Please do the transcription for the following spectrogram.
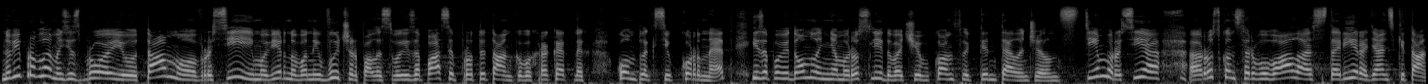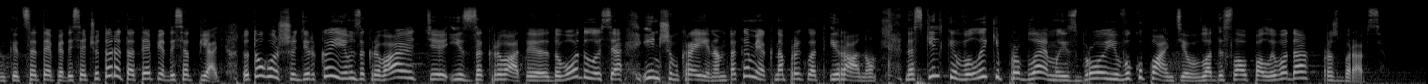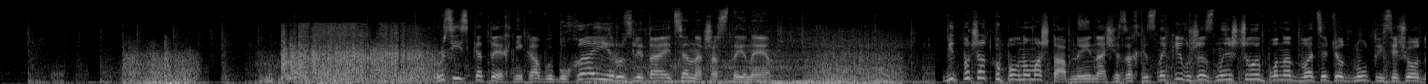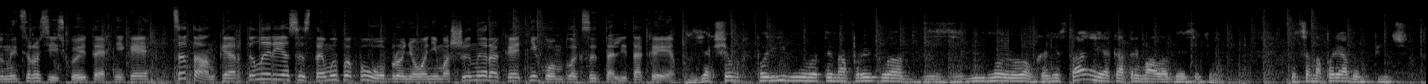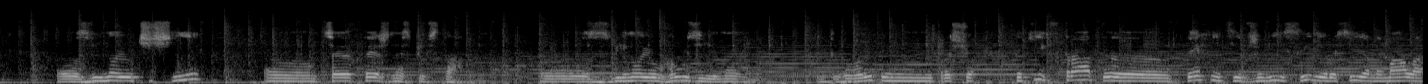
Нові проблеми зі зброєю там в Росії. Ймовірно, вони вичерпали свої запаси протитанкових ракетних комплексів Корнет. І за повідомленнями розслідувачів Conflict Intelligence Team, Росія е, розконсервувала старі радянські танки. Це Т-54 та Т-55. До того ж, дірки їм закривають і закривати доводилося іншим країнам, таким як, наприклад, Ірану. Наскільки великі проблеми із зброєю в окупантів Владислав Паливода розбирався. Російська техніка вибухає і розлітається на частини. Від початку повномасштабної наші захисники вже знищили понад 21 тисячу одиниць російської техніки. Це танки, артилерія, системи ППО, броньовані машини, ракетні комплекси та літаки. Якщо порівнювати, наприклад, з війною в Афганістані, яка тривала 10 років, то це на порядок більше. Е, З війною в Чечні е, це теж не співставно. Е, З війною в Грузії ну, говорити ні про що. Таких втрат е, в техніці в живій силі Росія не мала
